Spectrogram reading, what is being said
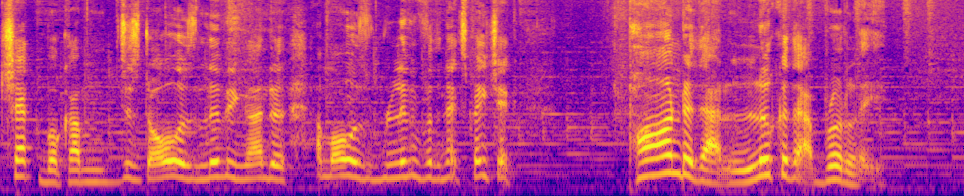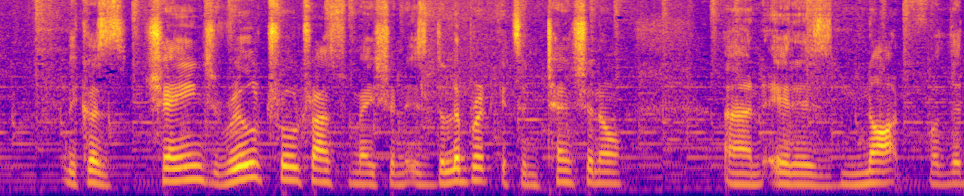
checkbook. I'm just always living under, I'm always living for the next paycheck. Ponder that, look at that brutally. Because change, real, true transformation is deliberate, it's intentional, and it is not for the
